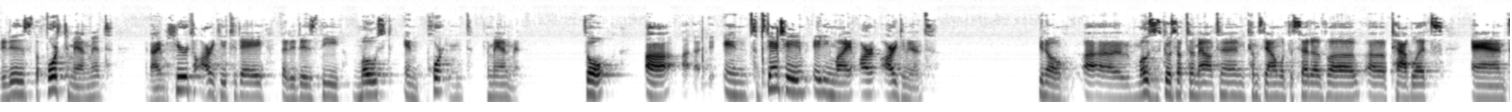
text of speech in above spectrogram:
It is the fourth commandment, and I am here to argue today that it is the most important commandment. So, uh, in substantiating my argument, you know, uh, Moses goes up to the mountain, comes down with a set of uh, tablets, and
